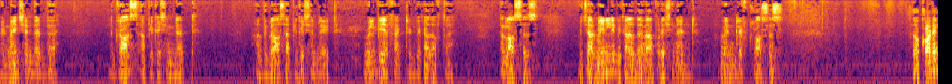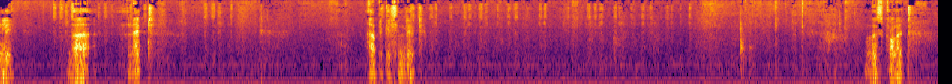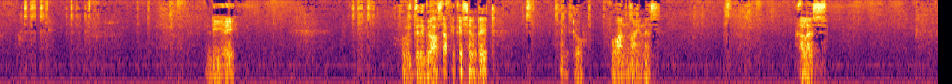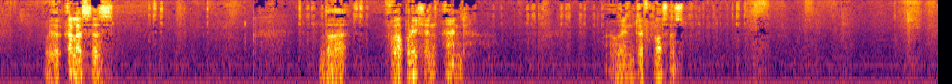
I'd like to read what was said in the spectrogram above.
had mentioned that the, the gross application depth or the gross application rate will be affected because of the, the losses, which are mainly because of the evaporation and wind drift losses. So accordingly, the net application rate let's call it dA will be the gross application rate into 1 minus LS where LS is the evaporation and wind drift losses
